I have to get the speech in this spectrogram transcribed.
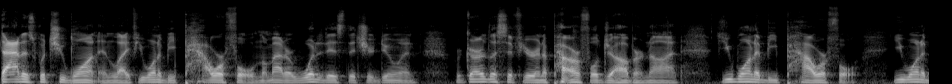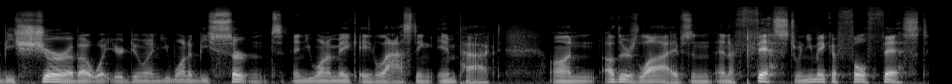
That is what you want in life. You want to be powerful no matter what it is that you're doing, regardless if you're in a powerful job or not. You want to be powerful. You want to be sure about what you're doing. You want to be certain and you want to make a lasting impact on others' lives and, and a fist, when you make a full fist,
